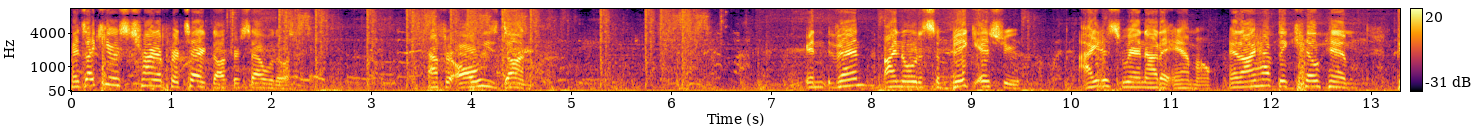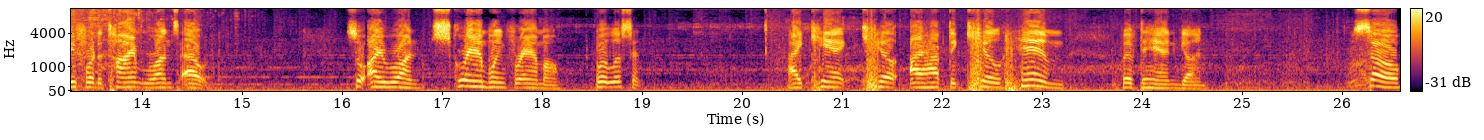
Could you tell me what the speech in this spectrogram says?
It's like he was trying to protect Dr. Salvador. After all he's done. And then I noticed a big issue. I just ran out of ammo. And I have to kill him before the time runs out. So I run, scrambling for ammo. But listen, I can't kill, I have to kill him with the handgun. So,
